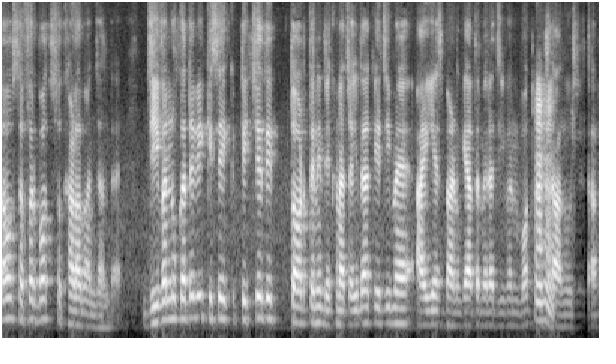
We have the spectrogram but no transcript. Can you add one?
ਤਾਂ ਉਹ ਸਫ਼ਰ ਬਹੁਤ ਸੁਖਾਲਾ ਬਣ ਜਾਂਦਾ ਹੈ ਜੀਵਨ ਨੂੰ ਕਦੇ ਵੀ ਕਿਸੇ ਇੱਕ ਟੀਚੇ ਦੇ ਤੌਰ ਤੇ ਨਹੀਂ ਦੇਖਣਾ ਚਾਹੀਦਾ ਕਿ ਜੀ ਮੈਂ ਆਈਐਸ ਬਣ ਗਿਆ ਤਾਂ ਮੇਰਾ ਜੀਵਨ ਬਹੁਤ। ਖੁਸ਼ਹਾਲ ਹੋ ਜਾਏਗਾ।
